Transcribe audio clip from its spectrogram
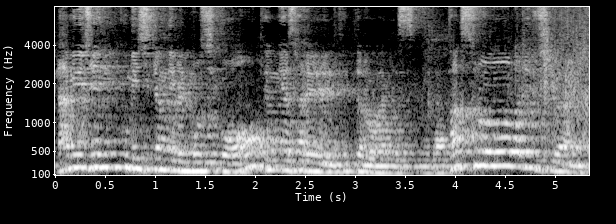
남유진 구미 시장님을 모시고 격려사를 듣도록 하겠습니다. 박수로 맞아주시기 바랍니다.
